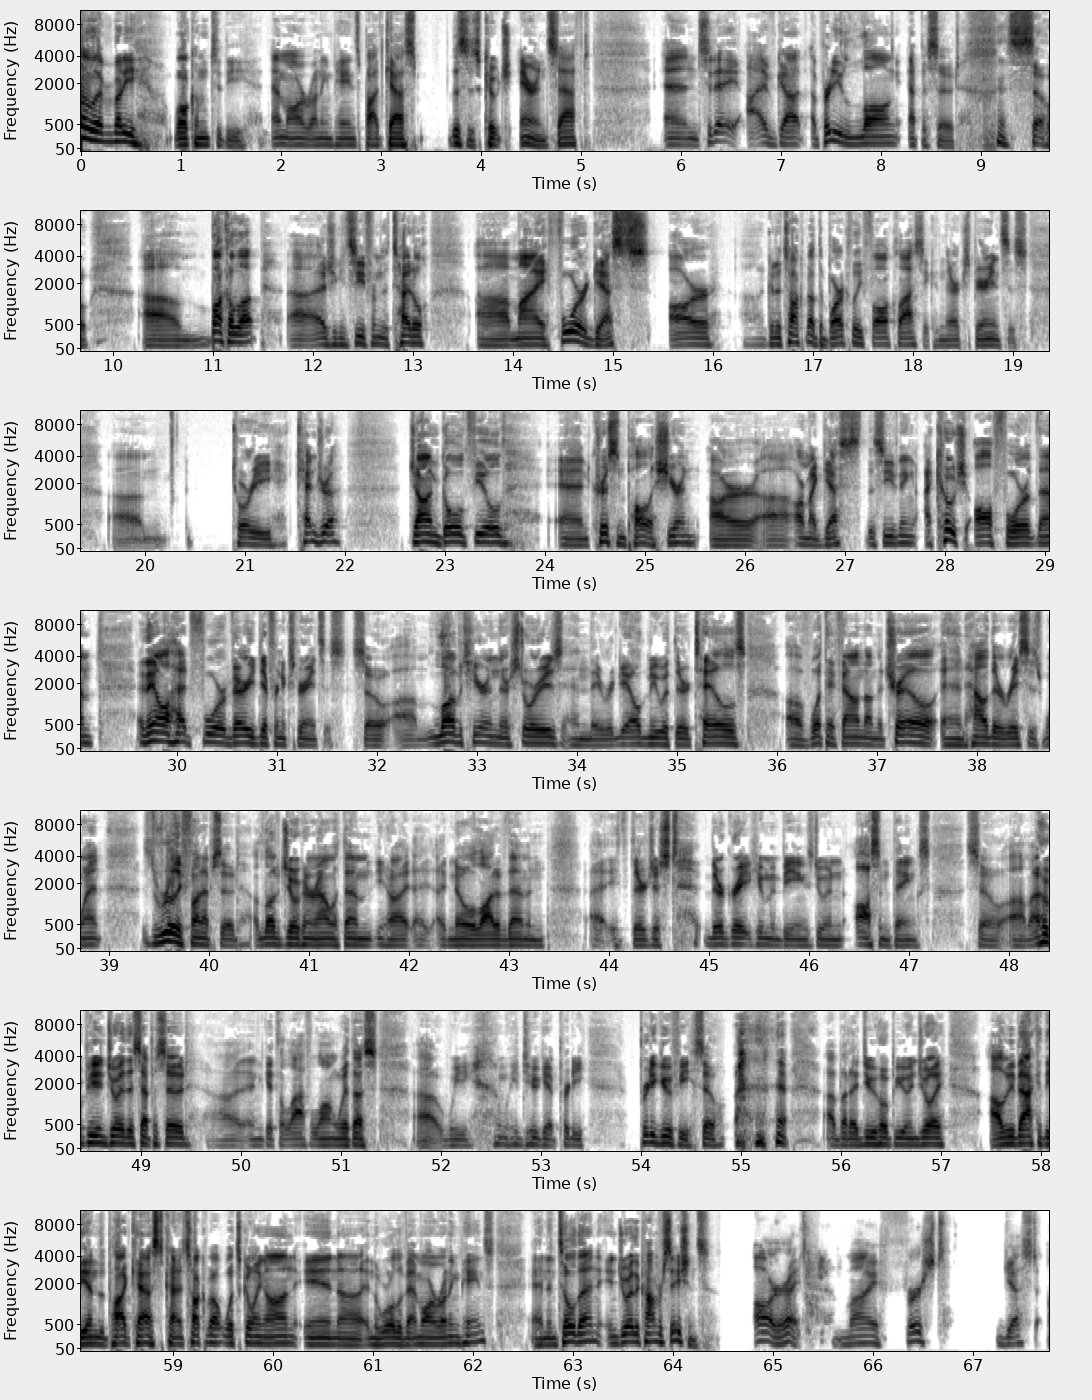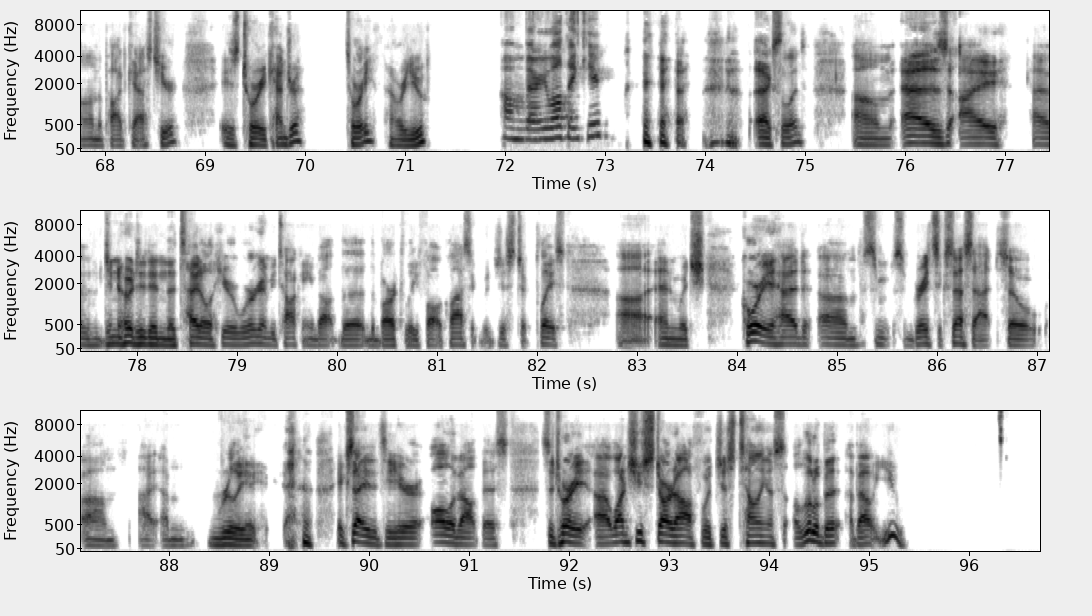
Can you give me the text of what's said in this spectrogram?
Hello, everybody. Welcome to the MR Running Pains podcast. This is Coach Aaron Saft, and today I've got a pretty long episode. so, um, buckle up. Uh, as you can see from the title, uh, my four guests are uh, going to talk about the Barkley Fall Classic and their experiences. Um, Tori Kendra, John Goldfield, and Chris and Paula Shearon are uh, are my guests this evening. I coach all four of them, and they all had four very different experiences. So um, loved hearing their stories, and they regaled me with their tales of what they found on the trail and how their races went. It's a really fun episode. I love joking around with them. You know, I, I know a lot of them, and uh, they're just they're great human beings doing awesome things. So um, I hope you enjoy this episode uh, and get to laugh along with us. Uh, we we do get pretty pretty goofy. So, uh, but I do hope you enjoy. I'll be back at the end of the podcast to kind of talk about what's going on in uh, in the world of MR running pains. And until then, enjoy the conversations. All right, my first guest on the podcast here is Tori Kendra. Tori, how are you? Um, very well, thank you. Excellent. Um, as I have denoted in the title here, we're going to be talking about the the Barkley Fall Classic, which just took place uh, and which Tori had um, some some great success at. So um, I, am really excited to hear all about this. So Tori, uh, why don't you start off with just telling us a little bit about you?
